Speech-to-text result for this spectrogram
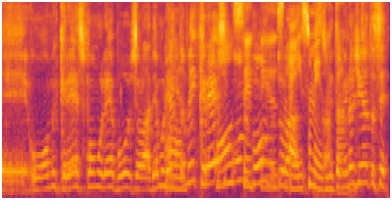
é, o homem cresce com a mulher boa do seu lado, e a mulher É. também cresce Com com o homem bom do lado. É isso mesmo. Porque também não adianta ser,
